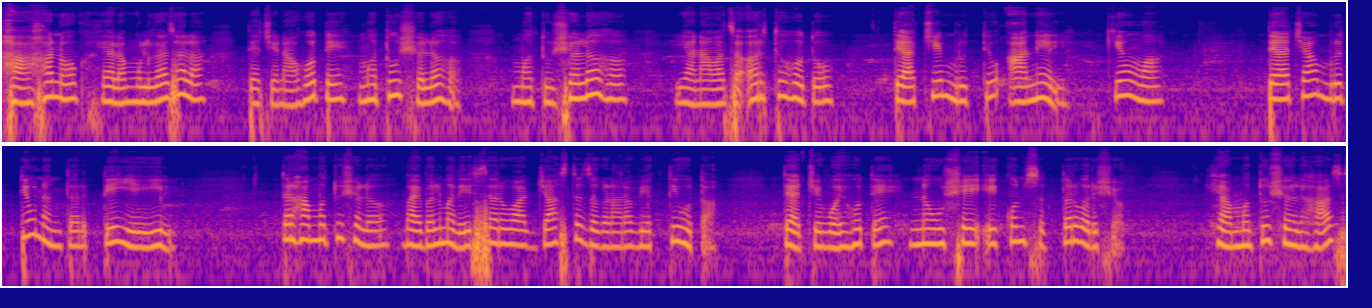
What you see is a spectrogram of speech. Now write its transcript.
हा हनोक याला मुलगा झाला. त्याचे नाव होते मथुशलह. मथुशलह या नावाचा अर्थ होतो त्याची मृत्यू आणेल किंवा त्याच्या मृत्यूनंतर ते येईल. तर हा मथुशल बायबलमध्ये सर्वात जास्त जगणारा व्यक्ती होता. त्याचे वय होते नऊशे एकोणसत्तर वर्ष. ह्या मथुशलहास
